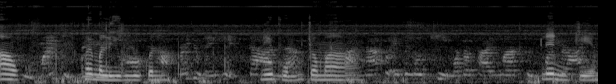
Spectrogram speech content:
อ้าวค่อยมารีวิวกัน นี่ผมจะมาเล่นเกม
